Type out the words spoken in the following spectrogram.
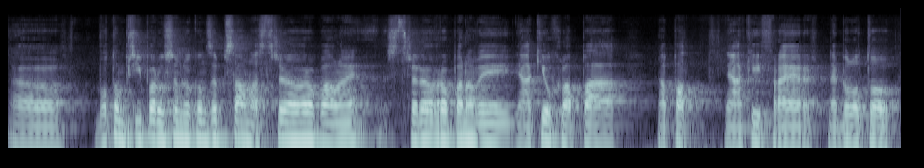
Uh, o tom případu jsem dokonce psal na středoevropanovi, středoevropanovi nějakého chlapa, napad nějaký frajer. Nebylo to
